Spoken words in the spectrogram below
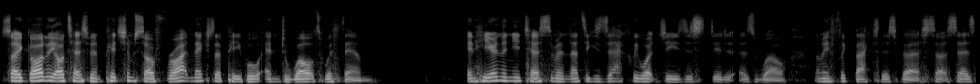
So God in the Old Testament pitched himself right next to the people and dwelt with them. And here in the New Testament, that's exactly what Jesus did as well. Let me flick back to this verse. So it says,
